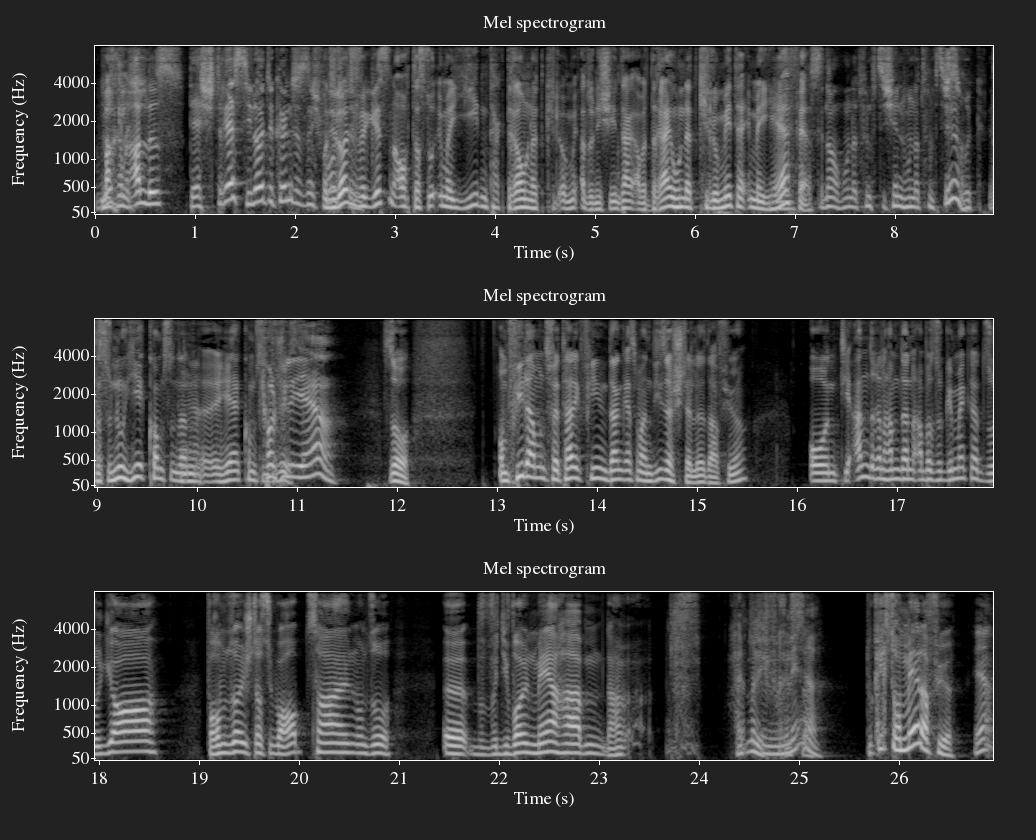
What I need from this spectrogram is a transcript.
machen wirklich. alles. Der Stress, die Leute können sich das nicht Und die vorstellen. Leute vergessen auch, dass du immer jeden Tag 300 Kilometer, also nicht jeden Tag, aber 300 Kilometer immer hierher fährst. Genau, 150 hin, 150 Ja. zurück. Ja. Dass du nur hier kommst und dann Ja. äh, herkommst. Voll viele, ja. So. Und viele haben uns verteidigt. Vielen Dank erstmal an dieser Stelle dafür. Und die anderen haben dann aber so gemeckert, so, ja, warum soll ich das überhaupt zahlen und so. Äh, die wollen mehr haben. Da, pff, halt mal die Fresse. mehr. Du kriegst doch mehr dafür. Ja.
